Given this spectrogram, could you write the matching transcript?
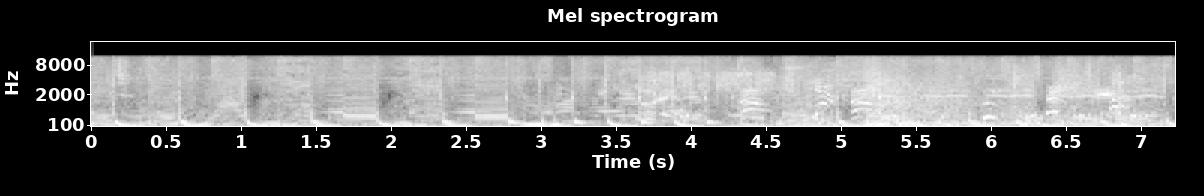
Fight. KO.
